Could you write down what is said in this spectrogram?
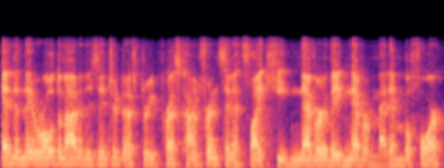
and then they rolled him out at his introductory press conference and it's like he'd never they'd never met him before.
